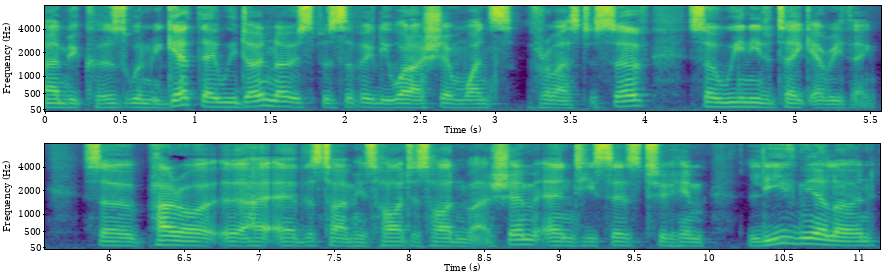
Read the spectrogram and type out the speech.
And because when we get there, we don't know specifically what Hashem wants from us to serve, so we need to take everything. So Paro, uh, at this time, his heart is hardened by Hashem, and he says to him, "Leave me alone.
